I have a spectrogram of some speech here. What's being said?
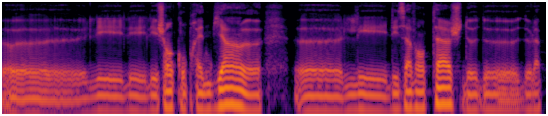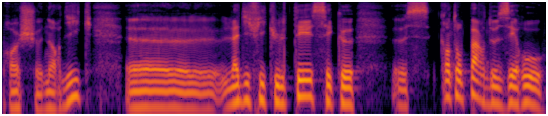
les, gens comprennent bien les, avantages de l'approche nordique. la difficulté, c'est que quand on part de zéro,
